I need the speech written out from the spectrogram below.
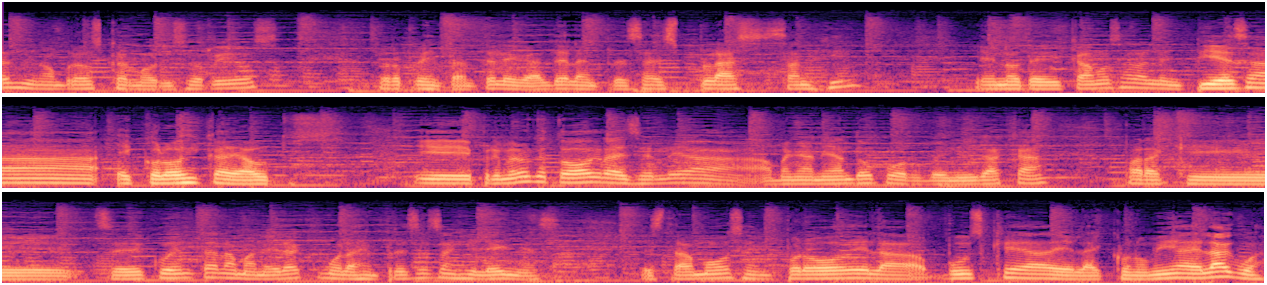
días. Mi nombre es Oscar Mauricio Ríos, soy representante legal de la empresa Splash San Gil. Eh, nos dedicamos a la limpieza ecológica de autos. Y primero que todo, agradecerle a, Mañaneando por venir acá para que se dé cuenta de la manera como las empresas sangileñas estamos en pro de la búsqueda de la economía del agua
